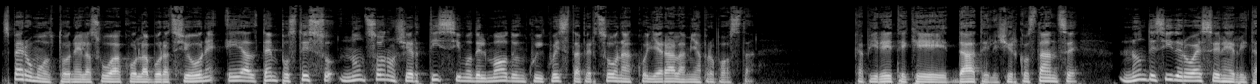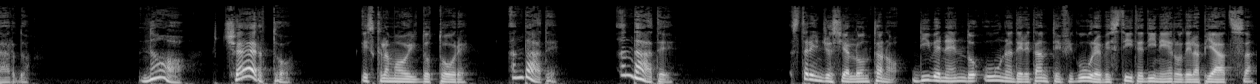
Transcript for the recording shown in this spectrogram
Spero molto nella sua collaborazione e al tempo stesso non sono certissimo del modo in cui questa persona accoglierà la mia proposta. Capirete che, date le circostanze, non desidero essere in ritardo. No, certo, esclamò il dottore. Andate, andate. Strange si allontanò, divenendo una delle tante figure vestite di nero della piazza,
